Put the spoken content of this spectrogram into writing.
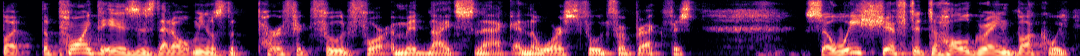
But the point is, is that oatmeal is the perfect food for a midnight snack and the worst food for breakfast. So we shifted to whole grain buckwheat,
